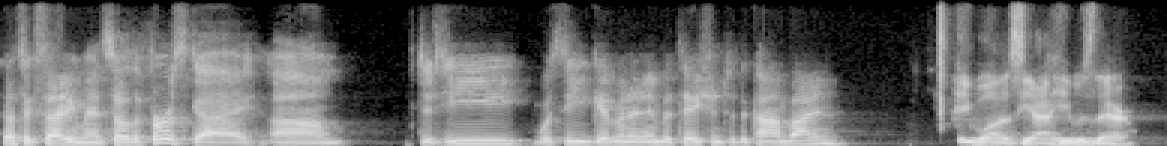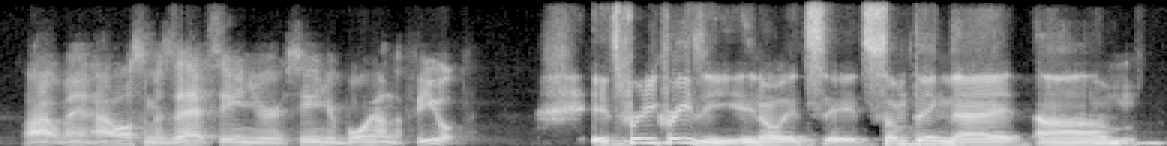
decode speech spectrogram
That's exciting, man. So the first guy, um, did he, was he given an invitation to the combine? He was, yeah, he was there. Wow, man, how awesome is that seeing your seeing your boy on the field? It's pretty crazy. You know, it's it's something that um,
